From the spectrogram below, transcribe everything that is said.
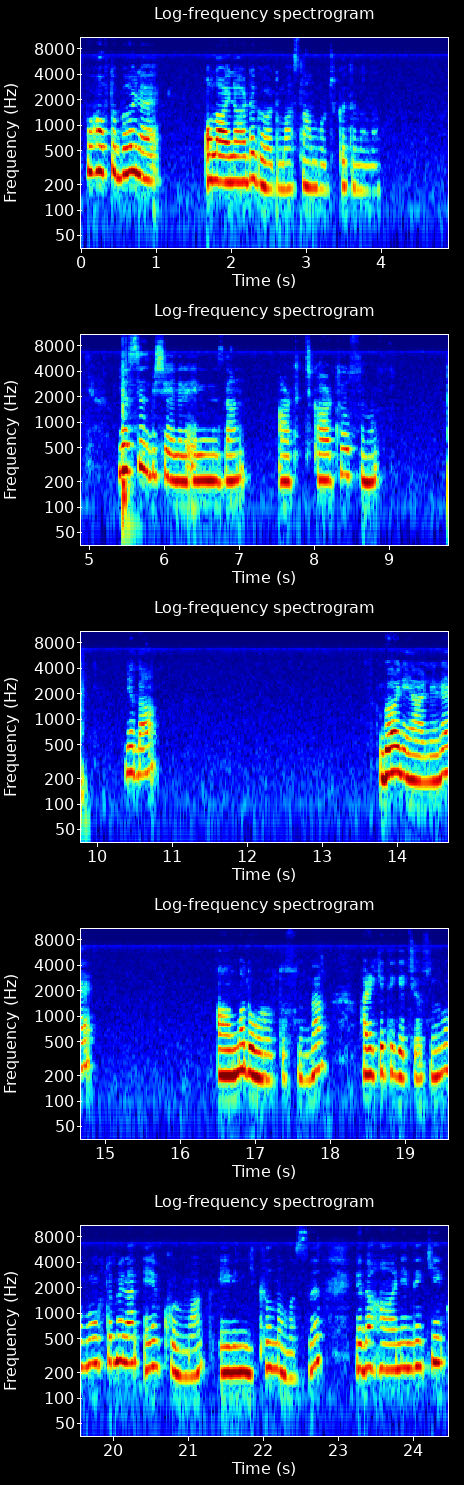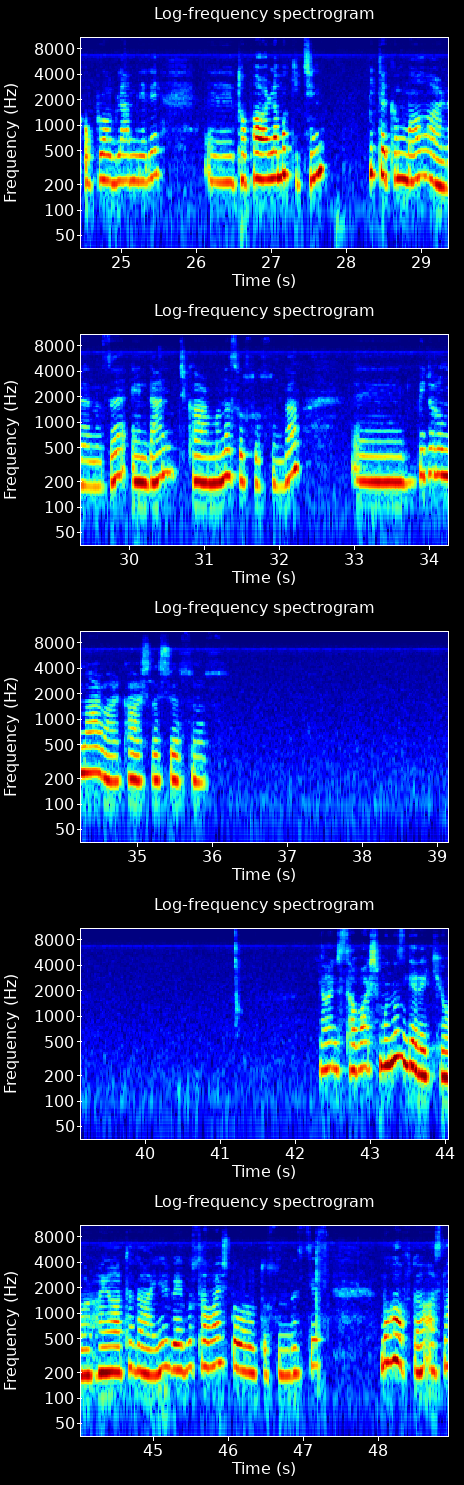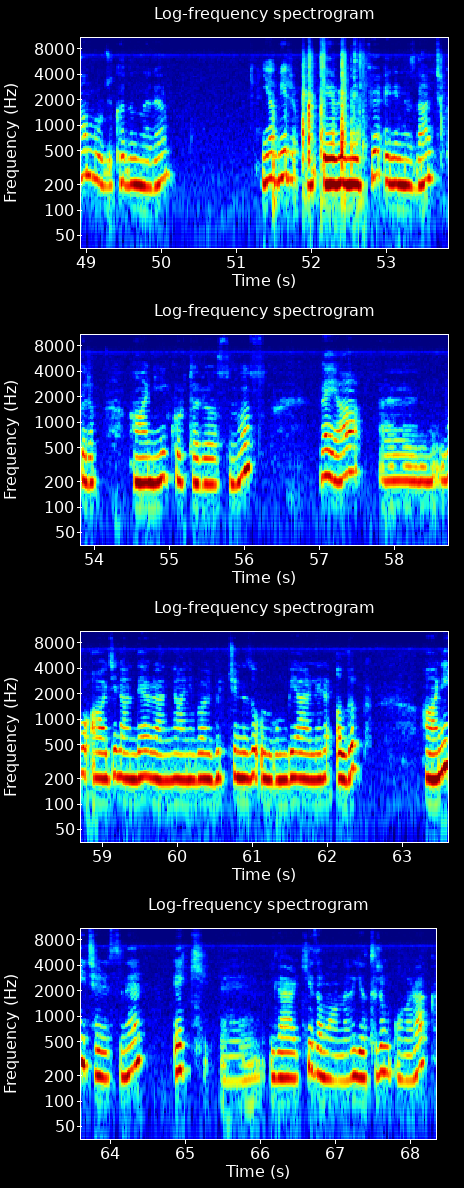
Bu hafta böyle olaylarda gördüm Aslan Burcu kadınını. Ya siz bir şeyleri elinizden artık çıkartıyorsunuz ya da böyle yerlere alma doğrultusunda harekete geçiyorsunuz. Bu muhtemelen ev kurmak, evin yıkılmaması ya da hanedeki o problemleri e, toparlamak için bir takım mal varlığınızı elden çıkarmanız hususunda e, bir durumlar var karşılaşıyorsunuz. Yani savaşmanız gerekiyor hayata dair ve bu savaş doğrultusunda siz bu hafta Aslan Burcu kadınları ya bir devre elinizden çıkarıp haneyi kurtarıyorsunuz veya e, bu acilen devren yani böyle bütçenize uygun bir yerleri alıp hane içerisine ek e, ileriki zamanları yatırım olarak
